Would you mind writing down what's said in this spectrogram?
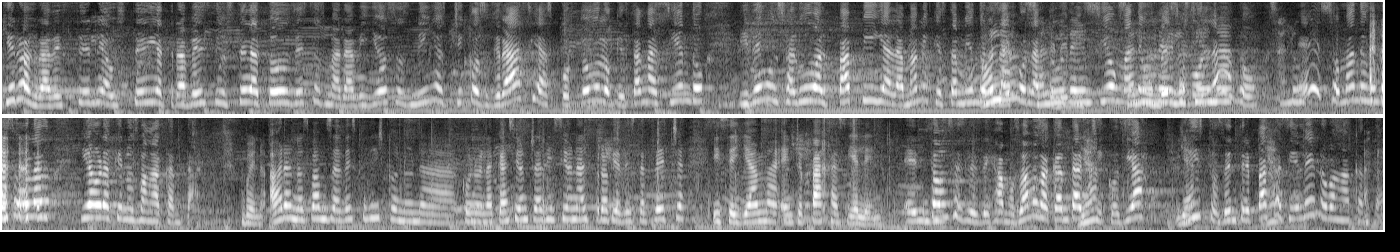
quiero agradecerle a usted y a través de usted a todos estos maravillosos niños. Chicos, gracias por todo lo que están haciendo y den un saludo al papi y a la mami que están viendo ahí por la televisión. Manden un beso volado. Eso, manden un beso volado. ¿Y ahora qué nos van a cantar? Bueno, ahora nos vamos a despedir con una, con una canción tradicional propia de esta fecha y se llama Entre Pajas y Eleno. Entonces les dejamos, vamos a cantar chicos, ¿ya? ¿Ya? Listos, Entre Pajas y Eleno van a cantar.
